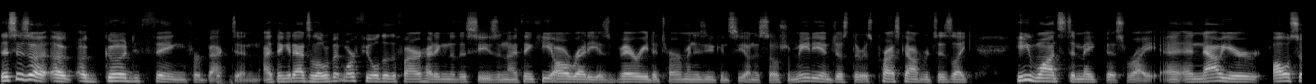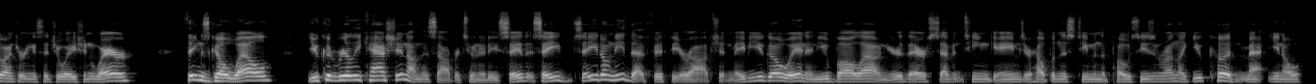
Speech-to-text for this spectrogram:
This is a, a, a good thing for Becton. I think it adds a little bit more fuel to the fire heading into this season. I think he already is very determined, as you can see on his social media and just through his press conferences. Like he wants to make this right. And, and now you're also entering a situation where things go well you could really cash in on this opportunity. Say that say say you don't need that fifth year option. Maybe you go in and you ball out and you're there 17 games. You're helping this team in the postseason run. Like you could, matt, you know,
